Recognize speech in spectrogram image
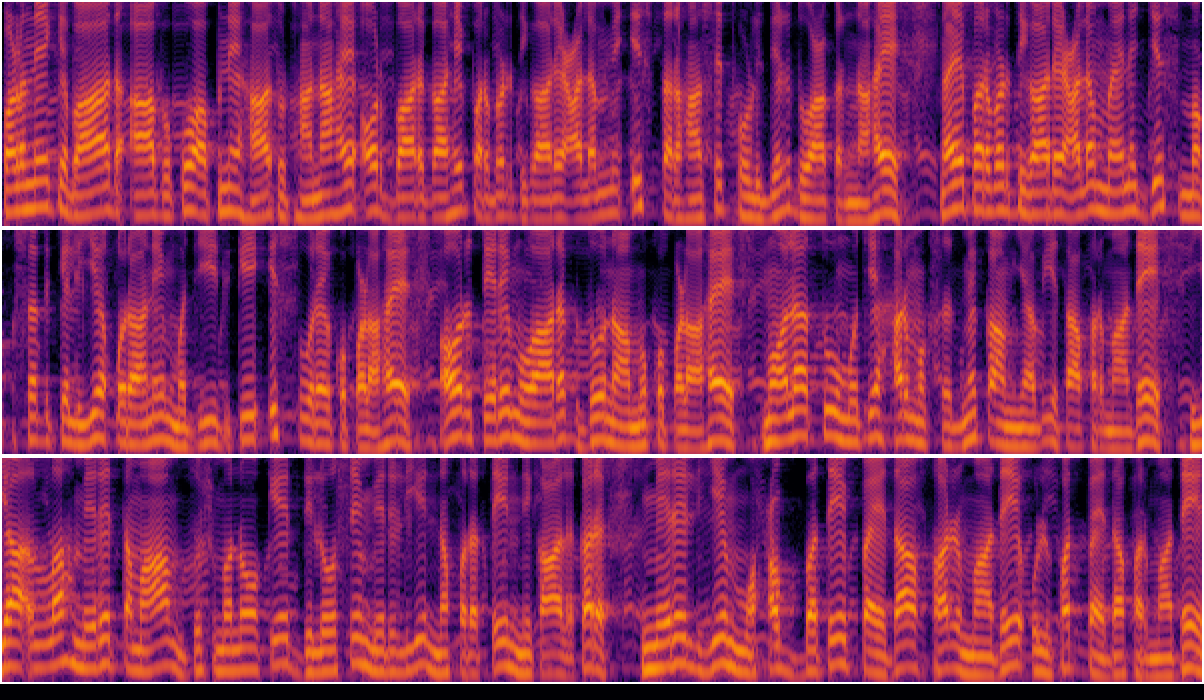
पढ़ने के बाद आपको अपने हाथ उठाना है और बारगाह परवर दिगार आलम में इस तरह से थोड़ी देर दुआ करना है। अः परवर दिगार आलम, मैंने जिस मकसद के लिए कुरान मजीद की इस सूर्य को पढ़ा है और तेरे मुबारक दो नामों को पढ़ा है, मौला तू मुझे हर मकसद में कामयाबी अता फरमा दे। या अल्लाह, मेरे तमाम दुश्मनों के दिलों से मेरे लिए नफरतें निकाल कर मेरे लिए मोहब्बतें पैदा फरमा दे, उल्फत पैदा फरमा दे।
